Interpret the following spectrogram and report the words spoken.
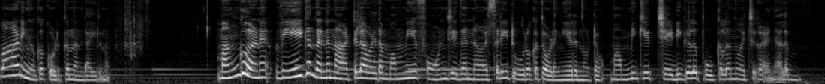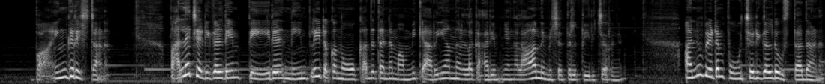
വാണിംഗ് ഒക്കെ കൊടുക്കുന്നുണ്ടായിരുന്നു. മങ്കുവാണ് വേഗം തന്നെ നാട്ടിൽ അവളുടെ മമ്മിയെ ഫോൺ ചെയ്ത നഴ്സറി ടൂറൊക്കെ തുടങ്ങിയിരുന്നു കേട്ടോ. മമ്മിക്ക് ചെടികൾ പൂക്കളെന്ന് വെച്ച് കഴിഞ്ഞാൽ ഭയങ്കര ഇഷ്ടമാണ് പല ചെടികളുടെയും പേര് നെയിം പ്ലേറ്റ് ഒക്കെ നോക്കാതെ തന്നെ മമ്മിക്ക് അറിയാമെന്നുള്ള കാര്യം ഞങ്ങൾ ആ നിമിഷത്തിൽ തിരിച്ചറിഞ്ഞു. അനുപേട്ടൻ പൂച്ചെടികളുടെ ഉസ്താദാണ്.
